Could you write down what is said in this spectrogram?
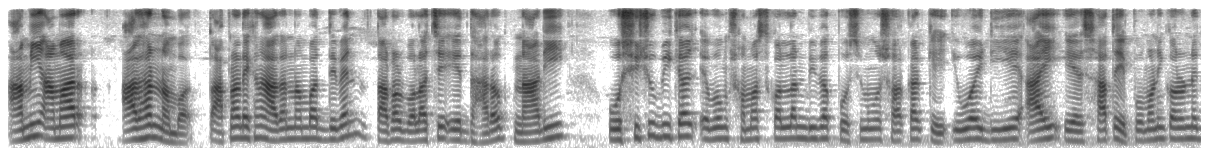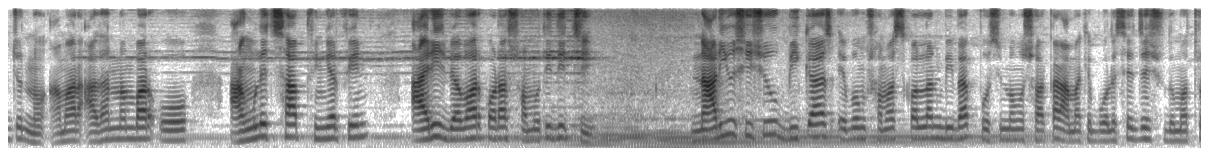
আমি আমার আধার নম্বর, তো আপনারা এখানে আধার নম্বর দেবেন, তারপর বলা হচ্ছে এর ধারক নারী ও শিশু বিকাশ এবং সমাজ কল্যাণ বিভাগ পশ্চিমবঙ্গ সরকারকে ইউআইডিএআই এর সাথে প্রমাণীকরণের জন্য আমার আধার নম্বর ও আঙুলের ছাপ, ফিঙ্গারপ্রিন্ট আইরিস ব্যবহার করার সম্মতি দিচ্ছি। নারী ও শিশু, বিকাশ এবং সমাজ কল্যাণ বিভাগ, পশ্চিমবঙ্গ সরকার আমাকে বলেছে যে শুধুমাত্র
